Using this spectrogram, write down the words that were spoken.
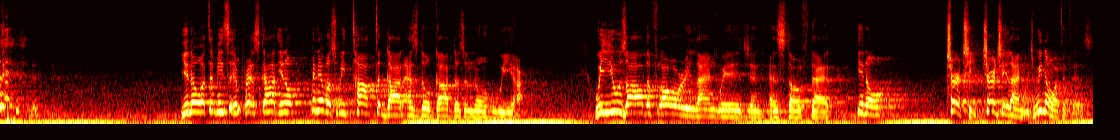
you know what it means to impress God? You know, many of us, we talk to God as though God doesn't know who we are. We use all the flowery language and, and stuff that, you know, churchy, churchy language. We know what it is.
